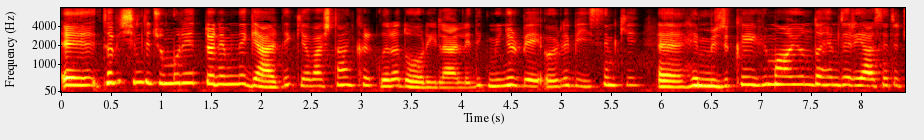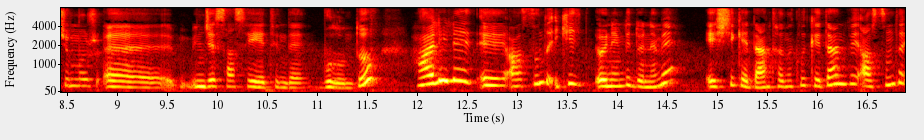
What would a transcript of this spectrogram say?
Ee, tabii şimdi Cumhuriyet dönemine geldik. Yavaştan 40'lara doğru ilerledik. Münir Bey öyle bir isim ki e, hem Müzikayı Hümayun'da hem de Riyaseti Cumhur e, İnce Saz heyetinde bulundu. Haliyle e, aslında iki önemli döneme eşlik eden, tanıklık eden ve aslında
